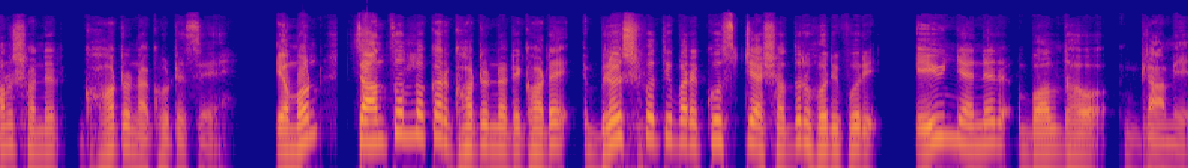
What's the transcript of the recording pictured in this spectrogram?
অনশনের ঘটনা ঘটেছে। এমন চাঞ্চল্যকর ঘটনাটি ঘটে বৃহস্পতিবার কুষ্টিয়া সদর হরিপুর ইউনিয়নের বলদহ গ্রামে।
